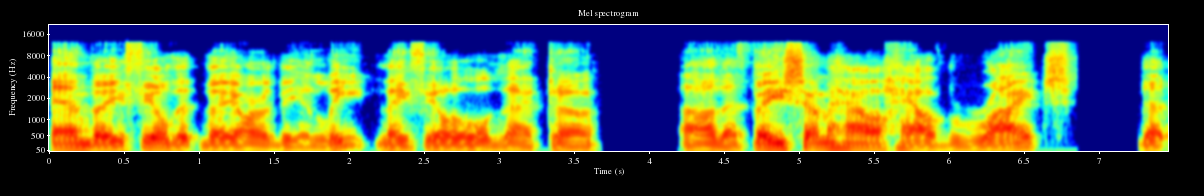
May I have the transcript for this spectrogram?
And they feel that they are the elite. They feel that uh, uh, that they somehow have rights that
